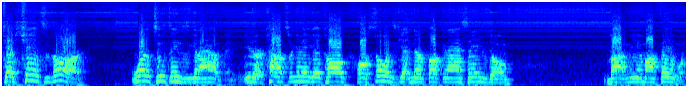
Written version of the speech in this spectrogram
Because chances are, one of two things is going to happen. Either cops are going to get called or someone's getting their fucking ass handed to them by me and my family.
